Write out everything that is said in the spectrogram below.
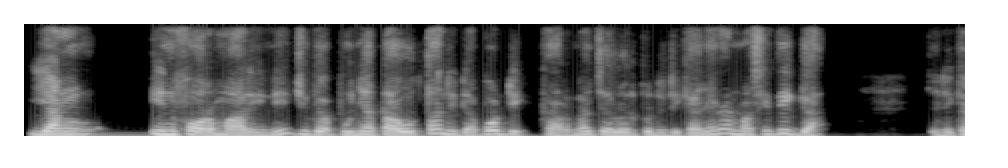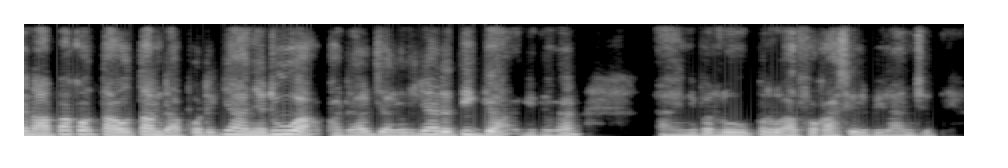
yang informal ini juga punya tautan di Dapodik karena jalur pendidikannya kan masih tiga. Jadi kenapa kok tautan Dapodiknya hanya dua, padahal jalurnya ada tiga gitu kan? Nah ini perlu perlu advokasi lebih lanjut ya.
